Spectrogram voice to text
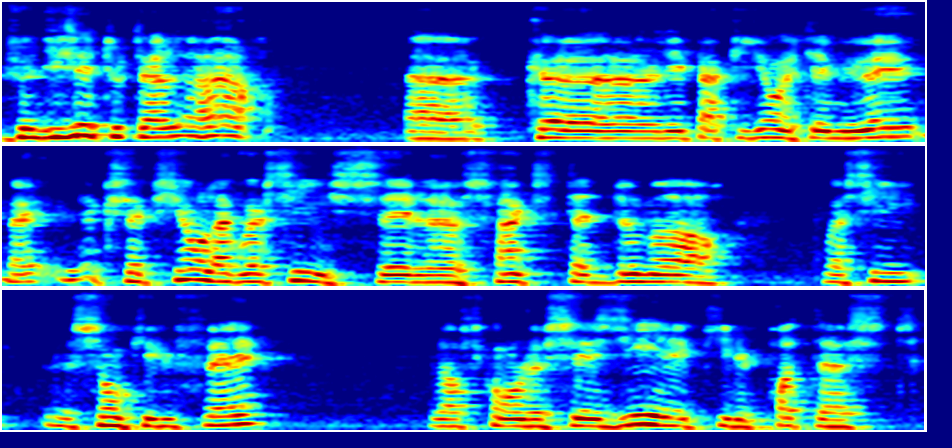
Je disais tout à l'heure euh, que les papillons étaient muets. mais L'exception, la voici, c'est le sphinx tête de mort. Voici le son qu'il fait lorsqu'on le saisit et qu'il proteste.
